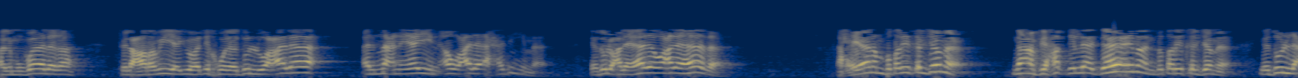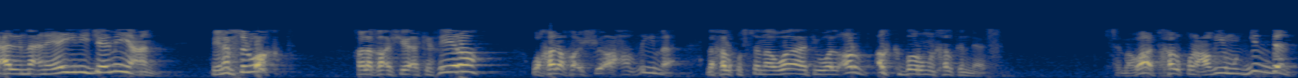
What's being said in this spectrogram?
المبالغة في العربية أيها الإخوة يدل على المعنيين أو على أحدهما. يدل على هذا وعلى هذا. أحيانا بطريق الجمع. نعم في حق الله دائما بطريق الجمع. يدل على المعنيين جميعا. في نفس الوقت خلق أشياء كثيرة وخلق أشياء عظيمة لخلق السماوات والأرض أكبر من خلق الناس. السماوات خلق عظيم جدا.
